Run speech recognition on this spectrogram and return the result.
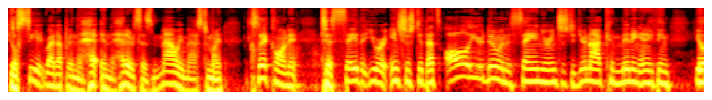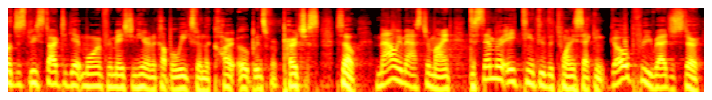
You'll see it right up in the, he- in the header. It says Maui Mastermind. Click on it to say that you are interested. That's all you're doing is saying you're interested. You're not committing anything. You'll just be start to get more information here in a couple weeks when the cart opens for purchase. So, Maui Mastermind, December 18th through the 22nd. Go pre register,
